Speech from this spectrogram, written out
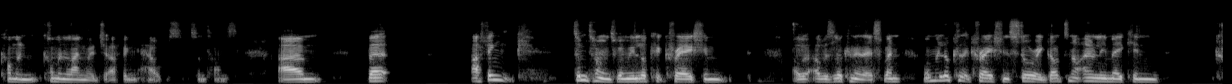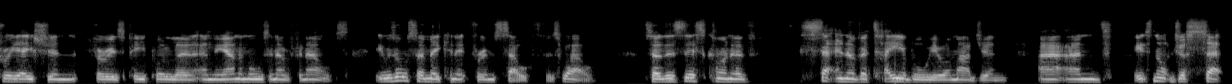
common common language I think helps sometimes. Um, but I think sometimes when we look at creation, I, I was looking at this when when we look at the creation story, God's not only making creation for His people and, and the animals and everything else. He was also making it for Himself as well. So there's this kind of setting of a table, you imagine, uh, and it's not just set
